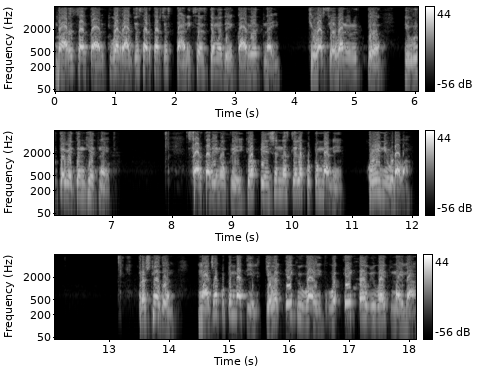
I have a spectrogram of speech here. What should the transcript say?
भारत सरकार किंवा राज्य सरकारच्या स्थानिक संस्थेमध्ये कार्यरत नाही किंवा सेवानिवृत्त निवृत्त वेतन घेत नाहीत. सरकारी नोकरी किंवा पेन्शन नसलेल्या कुटुंबाने होय निवडावा. प्रश्न दोन माझ्या कुटुंबातील केवळ एक विवाहित व एक अविवाहित महिला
